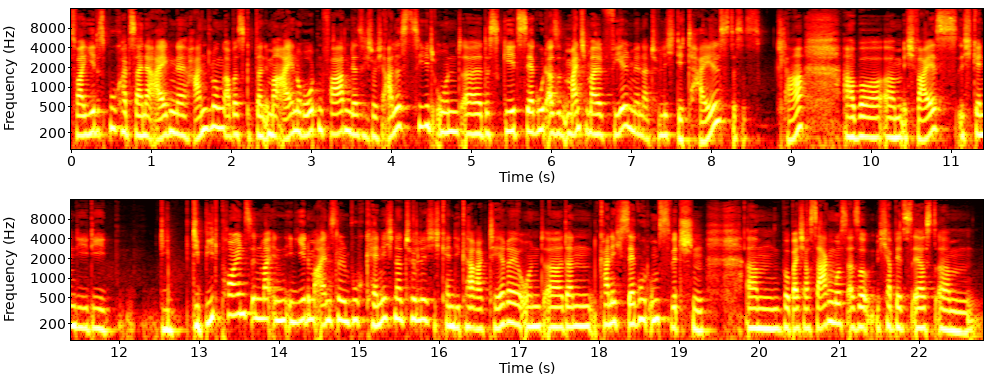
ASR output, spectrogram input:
zwar jedes Buch hat seine eigene Handlung, aber es gibt dann immer einen roten Faden, der sich durch alles zieht und äh, das geht sehr gut. Also manchmal fehlen mir natürlich Details, das ist klar, aber ähm, ich weiß, ich kenne die, die, die, die Beatpoints in, in, in jedem einzelnen Buch kenne ich natürlich. Ich kenne die Charaktere und äh, dann kann ich sehr gut umswitchen. Ähm, wobei ich auch sagen muss, also ich habe jetzt erst, ähm,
